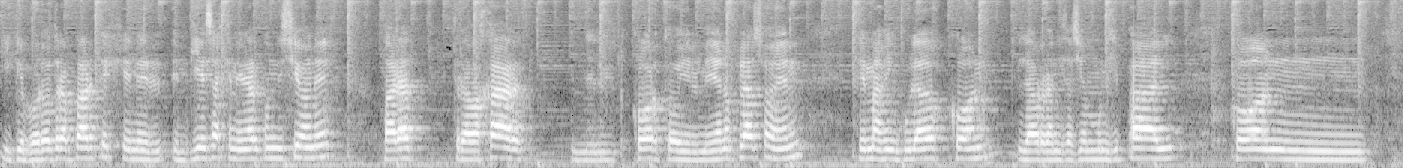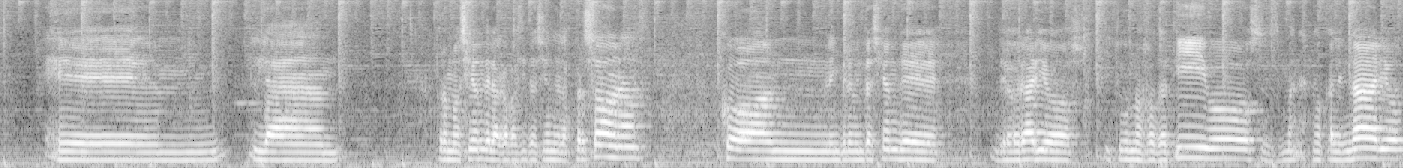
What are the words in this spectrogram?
y que por otra parte empieza a generar condiciones para trabajar en el corto y en el mediano plazo en temas vinculados con la organización municipal, con eh, la promoción de la capacitación de las personas, con la implementación de, horarios y turnos rotativos, semanas no calendarios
